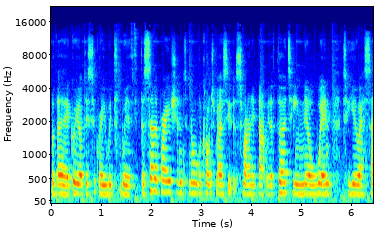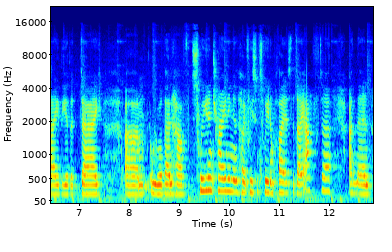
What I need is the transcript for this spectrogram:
whether they agree or disagree with, with the celebrations and all the controversy that surrounded that with a 13-0 win to USA the other day. Um, we will then have Sweden training and hopefully some Sweden players the day after. And then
